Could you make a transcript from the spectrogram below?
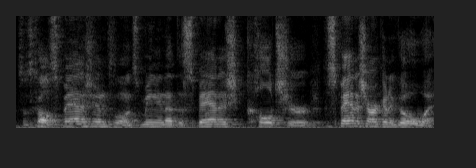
So it's called Spanish influence, meaning that the Spanish culture, the Spanish aren't going to go away.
